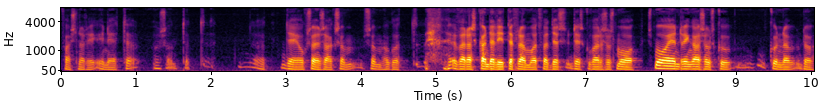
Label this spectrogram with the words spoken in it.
fastnar i, i nätet och sånt. Att, det är också en sak som, som har gått överraskande lite framåt för att det, det skulle vara så små, små ändringar som skulle kunna då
